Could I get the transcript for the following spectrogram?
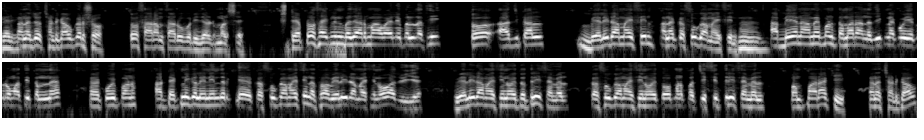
ભેળવી. અને જો છંટકાવ કરશો તો સારામાં સારું રિઝલ્ટ મળશે. સ્ટેપ્ટોસાયક્લિન બજારમાં અવેલેબલ નથી. તો આજકાલ વેલિડામાઇસિન અને કસુગામાઇસિન. આ બે નામે પણ તમારા નજીકના કોઈ એકરોમાંથી તમને કોઈ પણ આ ટેકનિકલ એની અંદર કસુકામાઇસિન અથવા વેલિડામાઇસિન હોવા જોઈએ. વેલિડામાઇસિન હોય તો ત્રીસ એમએલ કસુકામાઇસિન હોય તો પણ પચીસથી ત્રીસ એમએલ પંપમાં રાખી અને છંટકાવ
